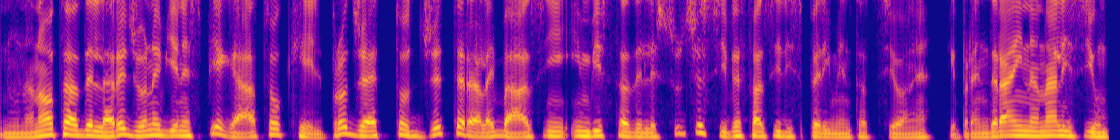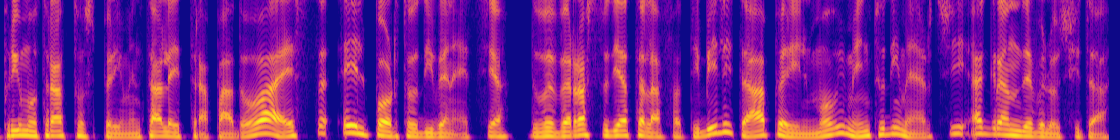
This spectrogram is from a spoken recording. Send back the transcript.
in una nota della regione viene spiegato che il progetto getterà le basi in vista delle successive fasi di sperimentazione, che prenderà in analisi un primo tratto sperimentale tra Padova Est e il porto di Venezia, dove verrà studiata la fattibilità per il movimento di merci a grande velocità,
